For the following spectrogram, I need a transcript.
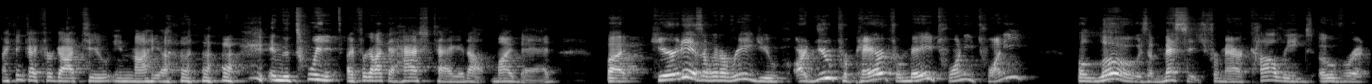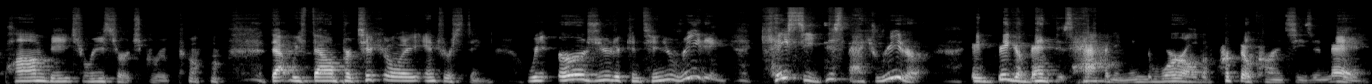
I think I forgot to in my uh, in the tweet. I forgot to hashtag it up. My bad. But here it is. I'm going to read you. Are you prepared for May 2020? Below is a message from our colleagues over at Palm Beach Research Group that we found particularly interesting. We urge you to continue reading. Casey Dispatch Reader. A big event is happening in the world of cryptocurrencies in May.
